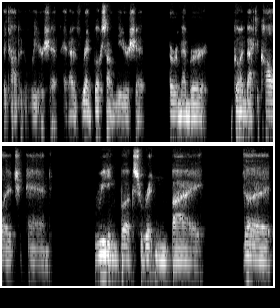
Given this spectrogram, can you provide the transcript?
the topic of leadership, and I've read books on leadership. I remember going back to college and reading books written by the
